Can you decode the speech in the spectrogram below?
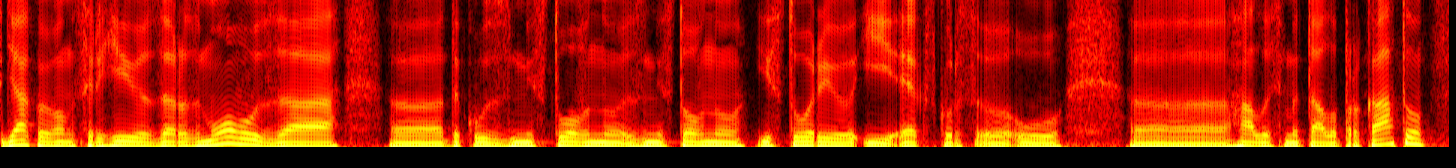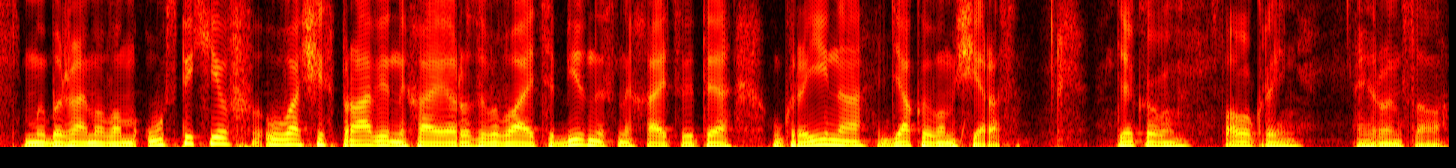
Дякую вам, Сергію, за розмову, за е, таку змістовну, змістовну історію і екскурс е, у е, галузь металопрокату. Ми бажаємо вам успіхів у вашій справі. Нехай розвивається бізнес, нехай цвіте Україна. Дякую вам ще раз. Дякую вам. Слава Україні. Героям слава.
